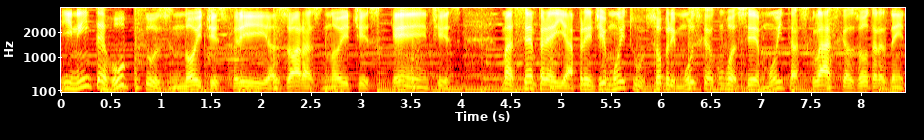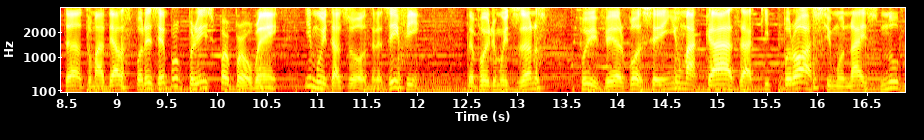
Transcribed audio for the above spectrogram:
ininterruptos, noites frias, horas noites quentes. Mas sempre aí, aprendi muito sobre música com você, muitas clássicas, outras nem tanto. Uma delas, por exemplo, Prince Purple Rain e muitas outras. Enfim, depois de muitos anos, fui ver você em uma casa aqui próximo, na Snoop,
